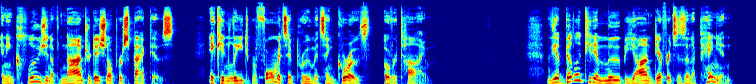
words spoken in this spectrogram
and inclusion of non traditional perspectives, it can lead to performance improvements and growth over time. The ability to move beyond differences in opinion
